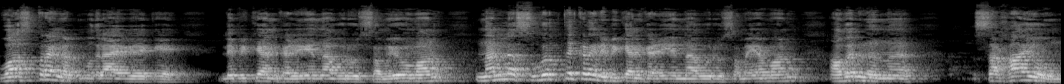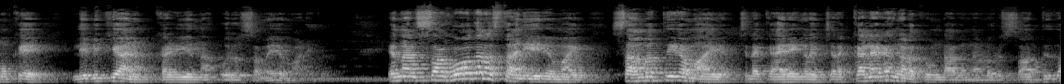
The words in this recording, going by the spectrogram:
വസ്ത്രങ്ങൾ മുതലായവയൊക്കെ ലഭിക്കാൻ കഴിയുന്ന ഒരു സമയവുമാണ്. നല്ല സുഹൃത്തുക്കളെ ലഭിക്കാൻ കഴിയുന്ന ഒരു സമയമാണ് അവരിൽ നിന്ന് സഹായവും ഒക്കെ ലഭിക്കാനും കഴിയുന്ന ഒരു സമയമാണിത്. എന്നാൽ സഹോദര സ്ഥാനീയരുമായി സാമ്പത്തികമായ ചില കാര്യങ്ങളിൽ ചില കലഹങ്ങളൊക്കെ ഉണ്ടാകുന്ന ഒരു സാധ്യത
